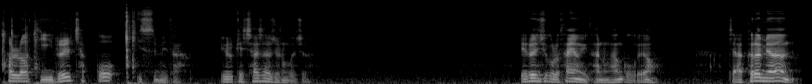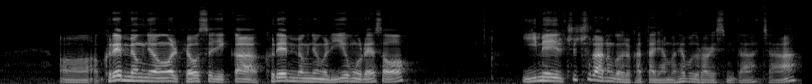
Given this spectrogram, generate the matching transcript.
컬러 D를 찾고 있습니다. 이렇게 찾아주는 거죠. 이런 식으로 사용이 가능한 거고요. 자, 그러면 어, 그랩 명령을 배웠으니까 그랩 명령을 이용을 해서 이메일 추출하는 것을 간단히 한번 해보도록 하겠습니다. 자,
